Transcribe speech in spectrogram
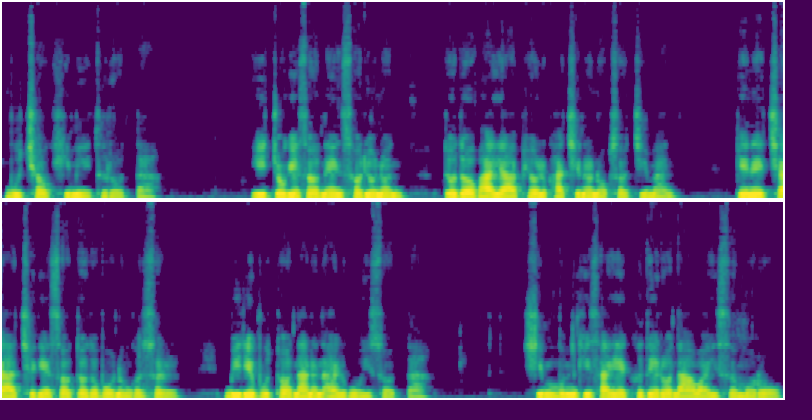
무척 힘이 들었다. 이쪽에서 낸 서류는 뜯어봐야 별 가치는 없었지만 베네치아 측에서 뜯어보는 것을 미리부터 나는 알고 있었다. 신문 기사에 그대로 나와 있으므로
